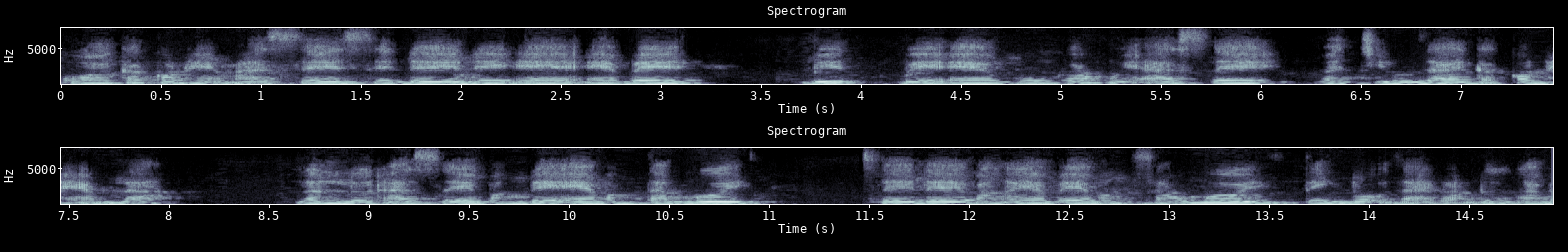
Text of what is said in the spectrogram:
qua các con hẻm AC, CD, DE, EB, biết BE vuông góc với AC và chiều dài các con hẻm là lần lượt AC bằng DE bằng 80, CD bằng EB bằng 60 tính độ dài đoạn đường AB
